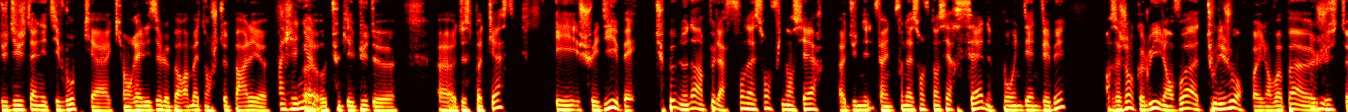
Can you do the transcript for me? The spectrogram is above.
du Digital Native Group, qui, a, qui ont réalisé le baromètre dont je te parlais ah, euh, au tout début de, euh, de ce podcast. Et je lui ai dit, ben, tu peux me donner un peu la fondation financière euh, d'une, enfin une fondation financière saine pour une DNVB, en sachant que lui, il envoie tous les jours, quoi. Il envoie pas mmh juste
